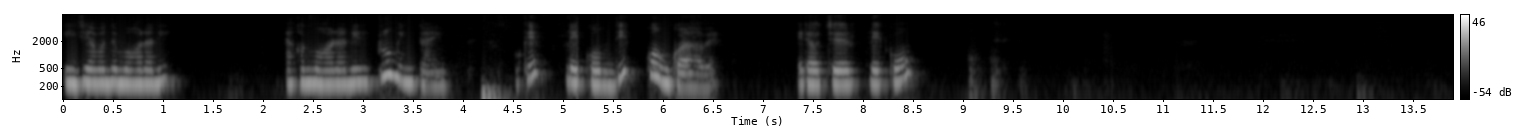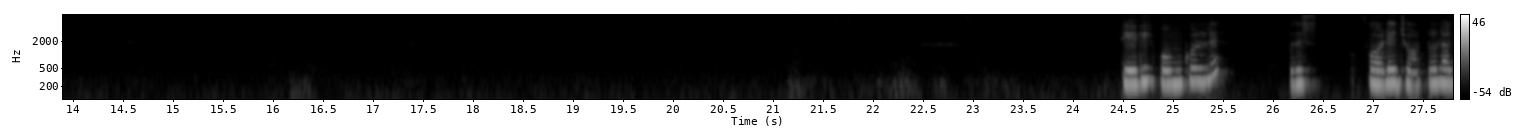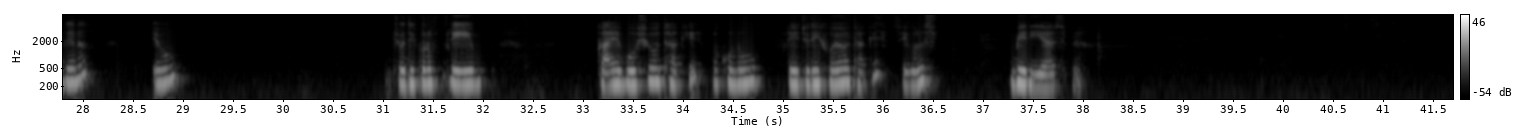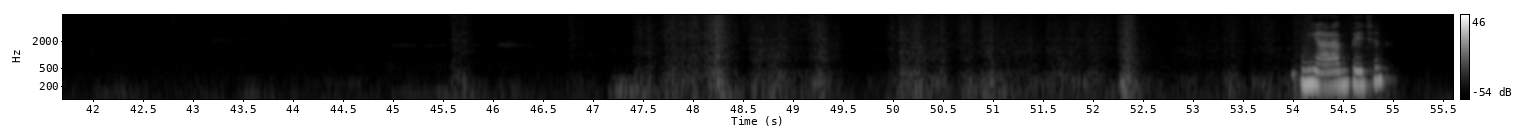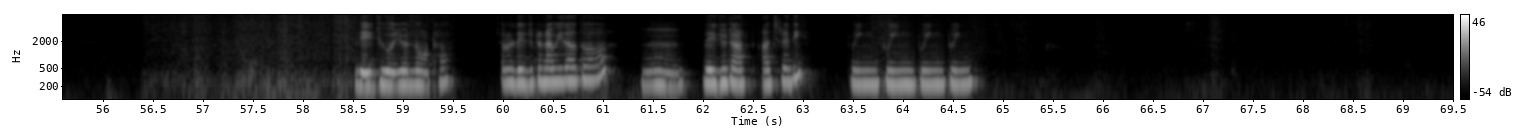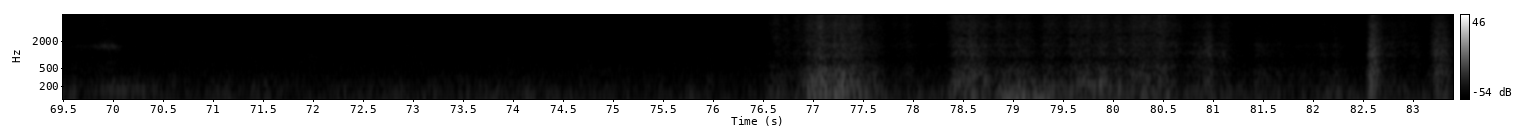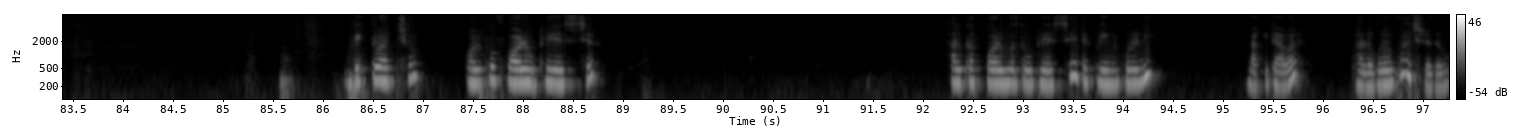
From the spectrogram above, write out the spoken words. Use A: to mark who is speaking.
A: এই যে আমাদের মহারানী, এখন মহারানীর গ্রুমিং টাইম ওকে ফ্লে কোম দিয়ে কম করা হবে। এটা হচ্ছে ফ্লে কোম ডেলি কম করলে ওদের ফরে জটও লাগে না এবং যদি কোনো ফ্লে গায়ে বসেও থাকে বা কোনো ফ্লে যদি হয়েও থাকে, সেগুলো বেরিয়ে আসবে। উনি আরাম পেয়েছেন। ওই জন্য ওঠা। চলো লেজুটা নামিয়ে দাও তো বাবা। হুম। লেজুটা আঁচড়ে দিই। টুইং টুইং টুইং টুইং। দেখতে পাচ্ছ? অল্প ফর উঠে এসছে। হালকা ফর মতো উঠে এসছে, এটা ক্লিন করে নিই। বাকিটা আবার ভালো করে ওকে আছড়ে দেবো।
